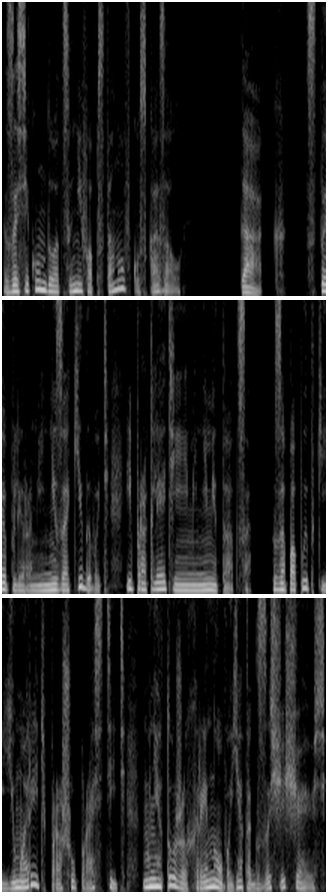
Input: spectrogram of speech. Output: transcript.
За секунду оценив обстановку, сказал «Так, степлерами не закидывать и проклятиями не метаться. За попытки юморить прошу простить. Мне тоже хреново, я так защищаюсь.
